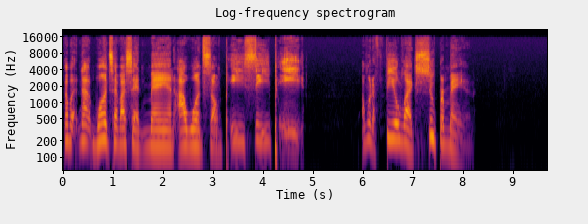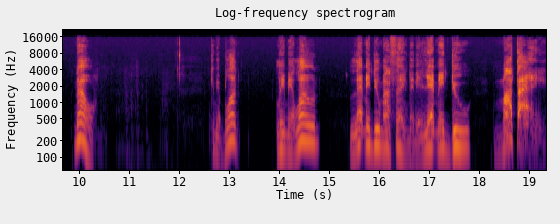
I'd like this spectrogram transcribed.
No, but not once have I said, man, I want some PCP. I want to feel like Superman. No. Give me a blunt. Leave me alone. Let me do my thing, baby. Let me do my thing.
